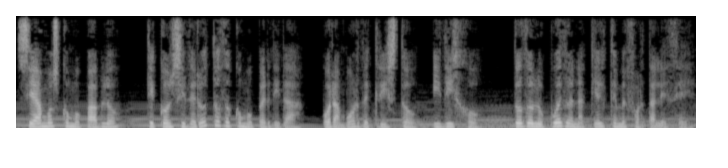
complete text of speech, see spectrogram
Seamos como Pablo, que consideró todo como pérdida, por amor de Cristo, y dijo, todo lo puedo en aquel que me fortalece.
